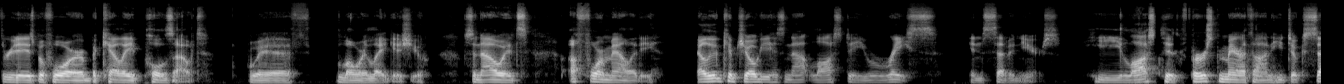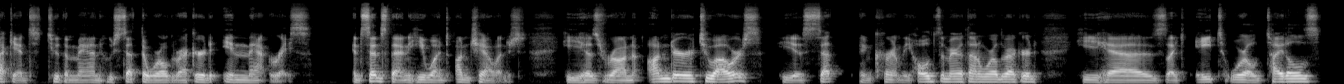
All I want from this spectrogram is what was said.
three days before, Bekele pulls out with lower leg issue. So now it's a formality. Eliud Kipchoge has not lost a race in seven years. He lost his first marathon. He took second to the man who set the world record in that race. And since then, he went unchallenged. He has run under two hours. He has set and currently holds the marathon world record. He has like eight world titles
